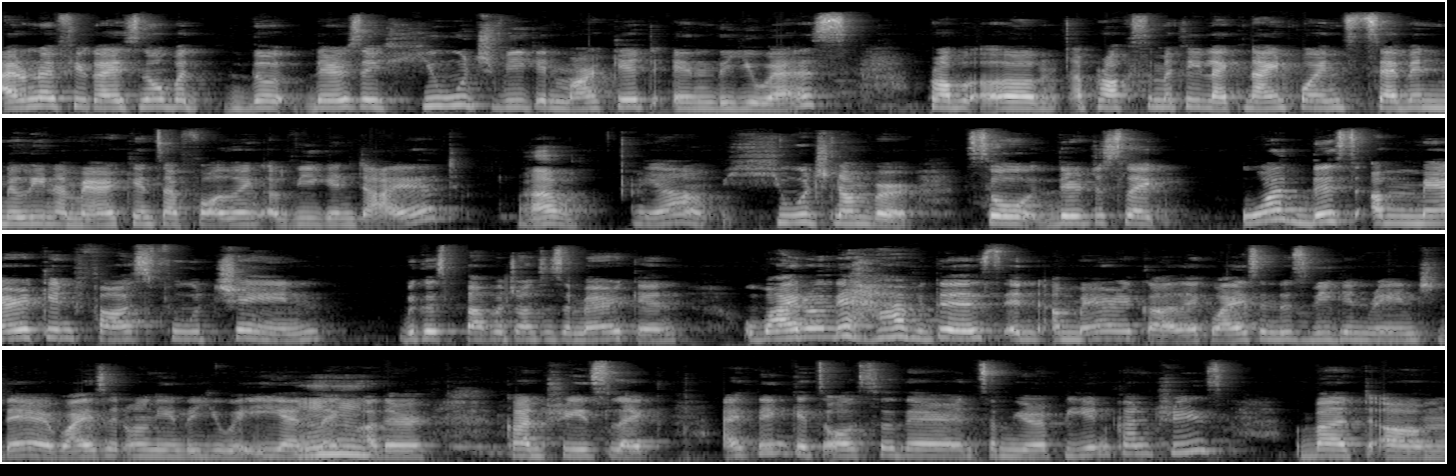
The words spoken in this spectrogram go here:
I don't know if you guys know, but the, there's a huge vegan market in the US. Um, approximately like 9.7 million Americans are following a vegan diet. Wow. Yeah, huge number. So they're just like, what this American fast food chain, because Papa John's is American, why don't they have this in America? Like, why isn't this vegan range there? Why is it only in the UAE and like Mm. other countries? Like, I think it's also there in some European countries. But um,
